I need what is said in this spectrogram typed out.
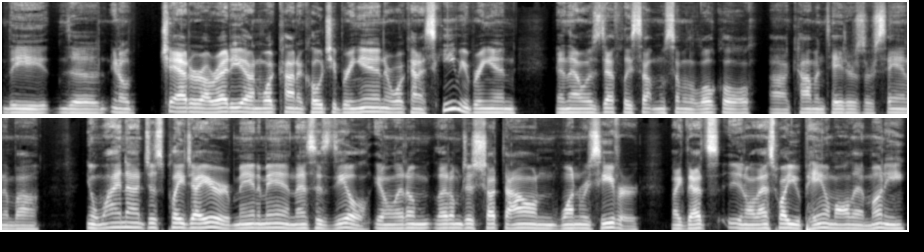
the the you know chatter already on what kind of coach you bring in or what kind of scheme you bring in, and that was definitely something some of the local uh, commentators are saying about you know why not just play Jair man to man? That's his deal. You know, let him let him just shut down one receiver. Like that's you know that's why you pay him all that money.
